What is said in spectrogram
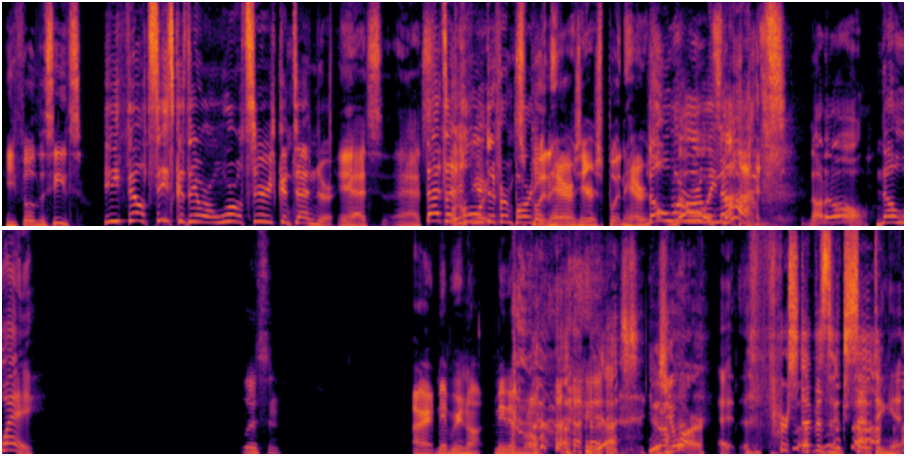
He filled the seats. He filled seats because they were a World Series contender. Yeah, it's that's That's a whole you're different party. splitting hairs here. Splitting hairs. No, we're No, really it's not. not. Not at all. No way. Listen. All right, maybe you're not. Maybe I'm wrong. yes, yes, you are. Uh, First step is accepting it.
